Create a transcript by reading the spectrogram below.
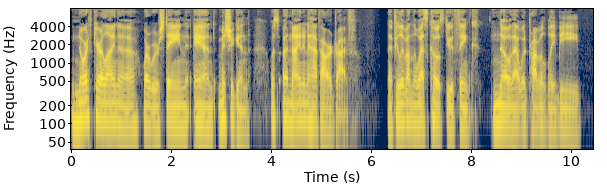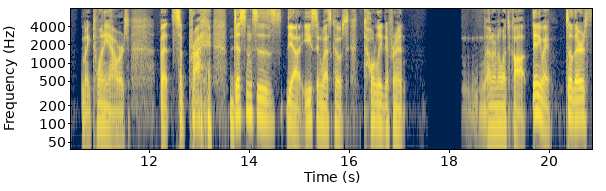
North Carolina, where we were staying, and Michigan was a nine and a half hour drive. If you live on the West Coast, you would think no, that would probably be like twenty hours but surprise distances, yeah, east and west coast, totally different. I don't know what to call it. Anyway, so there's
